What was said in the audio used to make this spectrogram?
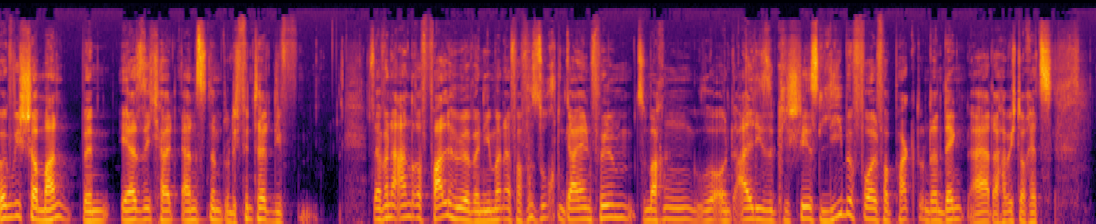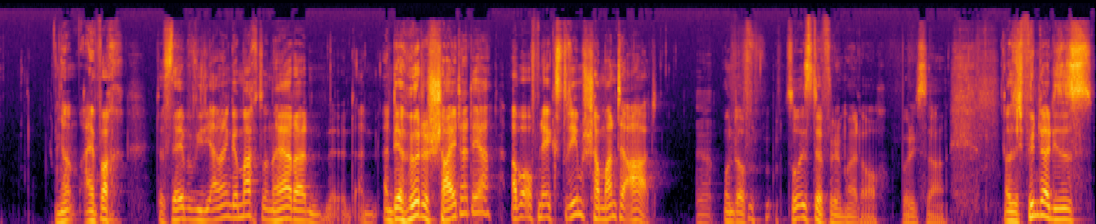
irgendwie charmant, wenn er sich halt ernst nimmt. Und ich finde halt, die ist einfach eine andere Fallhöhe, wenn jemand einfach versucht, einen geilen Film zu machen so, und all diese Klischees liebevoll verpackt und dann denkt, naja, da habe ich doch jetzt ne, einfach dasselbe wie die anderen gemacht und naja, da, an, der Hürde scheitert er, aber auf eine extrem charmante Art. Ja. Und auf, so ist der Film halt auch, würde ich sagen. Also ich finde halt dieses,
